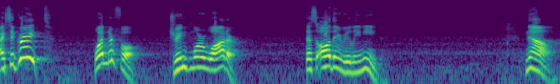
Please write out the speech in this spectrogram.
I said, Great. Wonderful. Drink more water. That's all they really need. Now,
